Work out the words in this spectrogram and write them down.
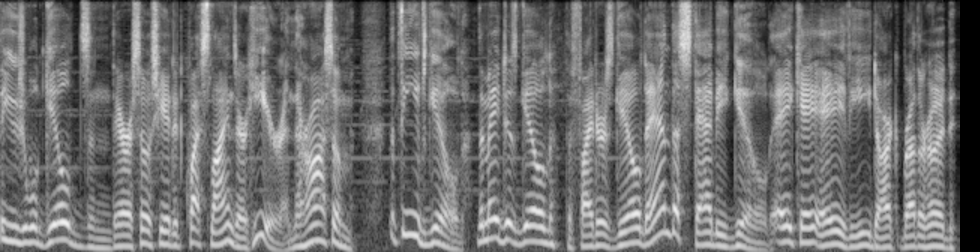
The usual guilds and their associated quest lines are here, and they're awesome. The Thieves Guild, the Mages Guild, the Fighters Guild, and the Stabby Guild, aka the Dark Brotherhood.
